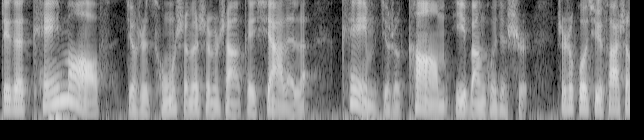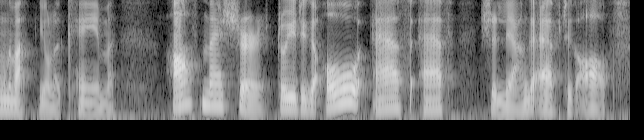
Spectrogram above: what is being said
这个 came off 就是从什么什么上给下来了。Came 就是 come，一般过去式，这是过去发生的嘛？用了 came off my shirt。注意这个 o f f 是两个 f，这个 off。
